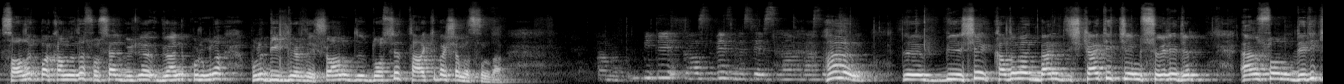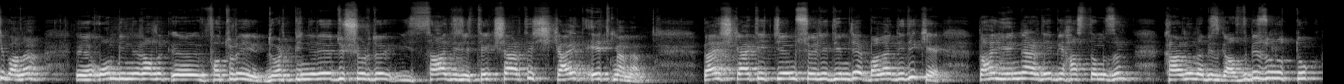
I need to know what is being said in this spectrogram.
Sağlık Bakanlığı da Sosyal Güve- Güvenlik Kurumu'na bunu bildirdi. Şu an dosya takip aşamasında. Anladım. Bir de gazlı bez meselesinden bahsedelim. Ha e, bir şey kadına ben şikayet edeceğimi söyledim. En son dedi ki bana e, 10 bin liralık e, faturayı 4 bin liraya düşürdü. Sadece tek şartı şikayet etmemem. Ben şikayet edeceğimi söylediğimde bana dedi ki daha yenilerde bir hastamızın karnına biz gazlı bez unuttuk.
